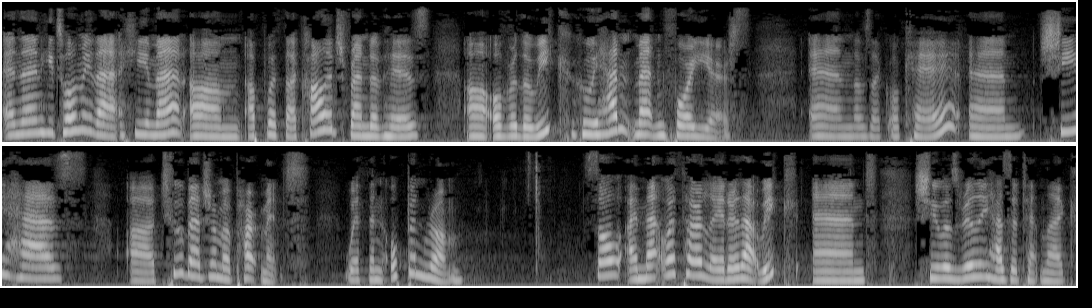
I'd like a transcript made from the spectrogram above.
and then he told me that he met um, up with a college friend of his uh, over the week who he hadn't met in four years. And I was like, okay. And she has a two bedroom apartment with an open room. So I met with her later that week and she was really hesitant, like,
